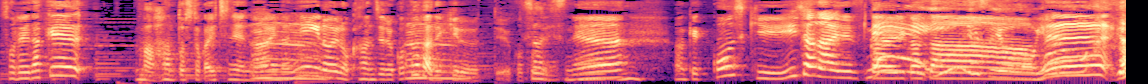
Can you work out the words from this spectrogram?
それだけまあ半年とか1年の間うんにいろいろ感じることができるっていうことですね。ね。あ結婚式いいじゃないですか、ゆりかさん。いいですよ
